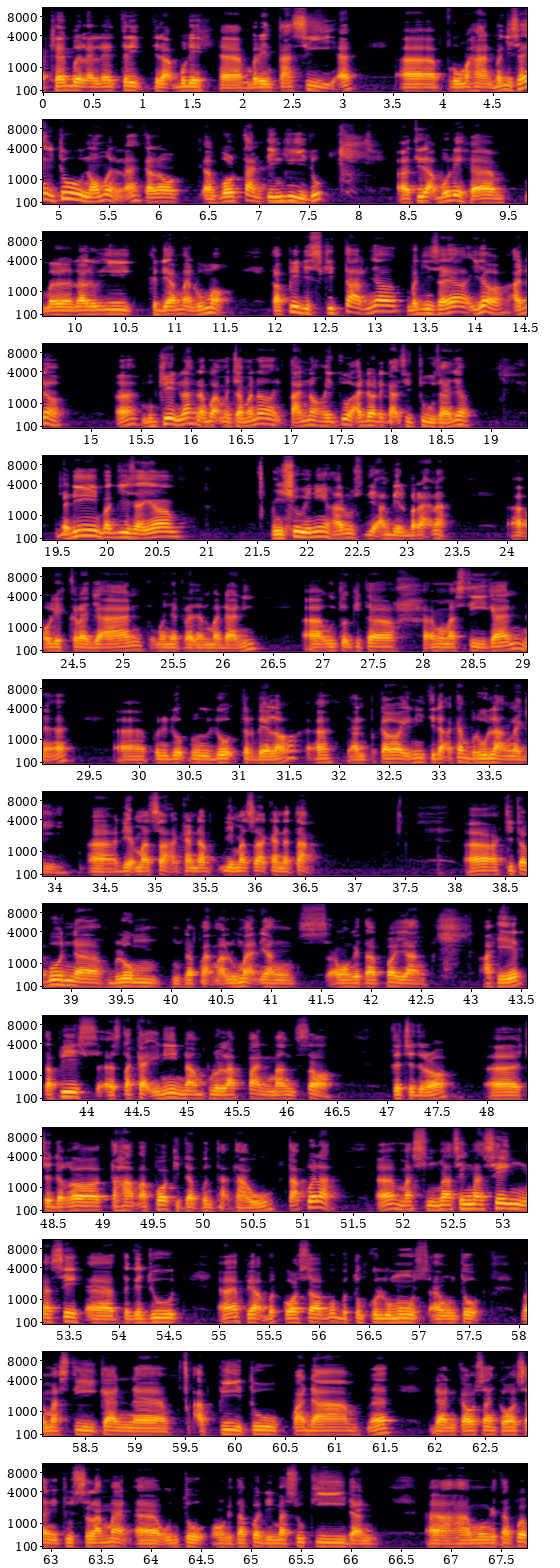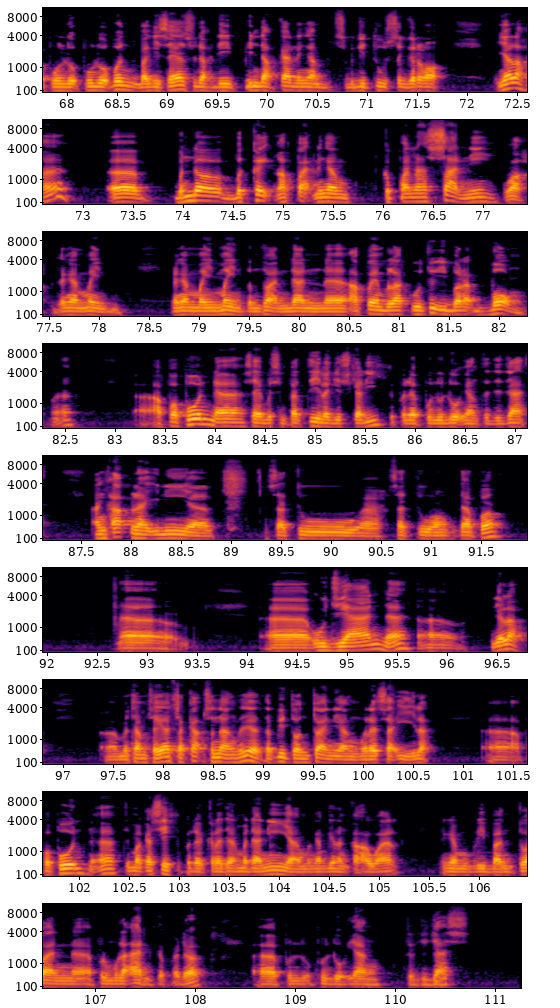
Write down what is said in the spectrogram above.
Kabel elektrik tidak boleh merintasi ha, perumahan. Bagi saya itu normal. Kalau voltan tinggi itu uh, tidak boleh uh, melalui kediaman rumah. Tapi di sekitarnya bagi saya ya ada. Uh, mungkinlah nak buat macam mana tanah itu ada dekat situ saja. Jadi bagi saya isu ini harus diambil beratlah uh, oleh kerajaan, terutamanya kerajaan Madani uh, untuk kita uh, memastikan uh, uh, penduduk-penduduk terbela uh, dan perkara ini tidak akan berulang lagi uh, di masa akan di masa akan datang uh, kita pun uh, belum dapat maklumat yang orang kata apa yang akhir. Tapi uh, setakat ini 68 mangsa tercedera. Uh, cedera tahap apa kita pun tak tahu. Tak apalah. Uh, masing-masing masih uh, terkejut. Uh, pihak berkuasa pun bertungkul lumus uh, untuk memastikan uh, api itu padam uh, dan kawasan-kawasan itu selamat uh, untuk orang kata apa dimasuki dan uh, kata apa punduk-punduk pun bagi saya sudah dipindahkan dengan sebegitu segera. Yalah ha? Uh, benda berkait rapat dengan kepanasan ni wah jangan main jangan main-main tuan-tuan. Dan uh, apa yang berlaku itu ibarat bom ha? uh, apapun uh, saya bersimpati lagi sekali kepada penduduk yang terjejas. Anggaplah ini uh, satu uh, satu orang kata apa? Uh, uh, ujian uh, Yalah. Uh, macam saya cakap senang saja tapi tuan-tuan yang merasai lah. Uh, apapun, uh, terima kasih kepada Kerajaan Madani yang mengambil langkah awal dengan memberi bantuan uh, permulaan kepada uh, penduduk-penduduk yang terjejas.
